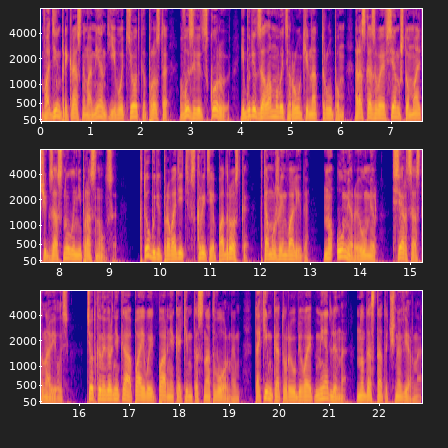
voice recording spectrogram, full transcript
В один прекрасный момент его тетка просто вызовет скорую и будет заламывать руки над трупом, рассказывая всем, что мальчик заснул и не проснулся. Кто будет проводить вскрытие подростка, к тому же инвалида? Но умер и умер, сердце остановилось. Тетка наверняка опаивает парня каким-то снотворным, таким, который убивает медленно, но достаточно верно.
